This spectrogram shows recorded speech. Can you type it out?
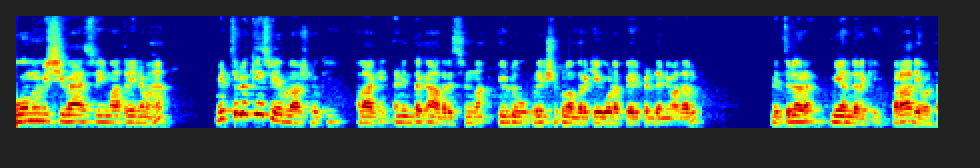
ఓం నమ శివాయ శ్రీమాత్రే నమ. మిత్రులకి శ్రేభిలాషులకి అలాగే నేను ఇంతగా ఆదరిస్తున్న యూట్యూబ్ ప్రేక్షకులందరికీ కూడా పేరు పెద్ద ధన్యవాదాలు. మిత్రులారా మీ అందరికీ పరాదేవత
